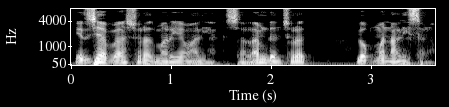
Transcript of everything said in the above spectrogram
Itu siapa? Surat Maryam alaihissalam dan surat Luqman alaihissalam.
